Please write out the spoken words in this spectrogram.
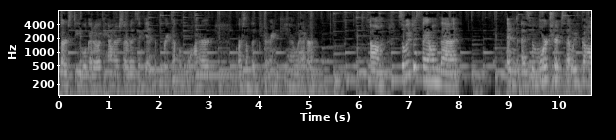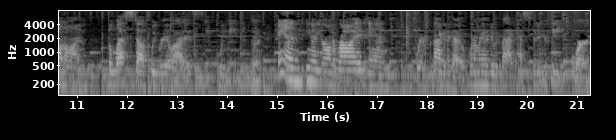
thirsty, we'll go to a counter service and get a free cup of water or something to drink, you know, whatever. Um, so we've just found that, and as the more trips that we've gone on, the less stuff we realize we need. Right. And, you know, you're on a ride and where's the bag gonna go? What am I gonna do with the bag? It has to sit at your feet or,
